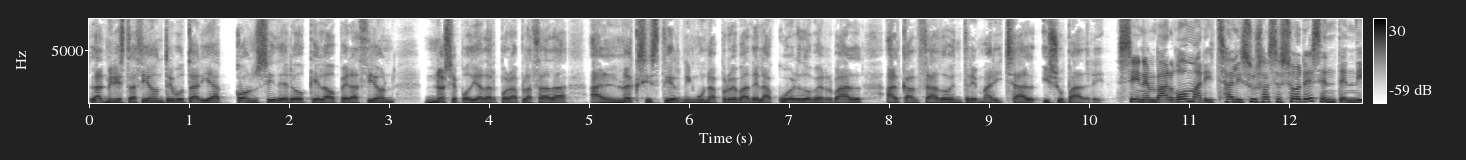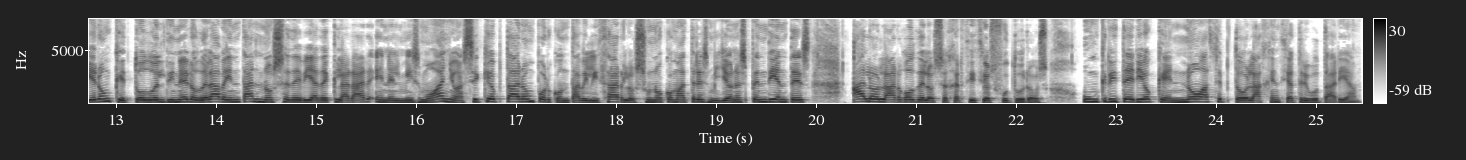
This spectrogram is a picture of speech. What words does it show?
La Administración tributaria consideró que la operación no se podía dar por aplazada al no existir ninguna prueba del acuerdo verbal alcanzado entre Marichal y su padre. Sin embargo, Marichal y sus asesores entendieron que todo el dinero de la venta no se debía declarar en el mismo año, así que optaron por contabilizar los 1,3 millones pendientes a lo largo de los ejercicios futuros, un criterio que no aceptó la agencia tributaria.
